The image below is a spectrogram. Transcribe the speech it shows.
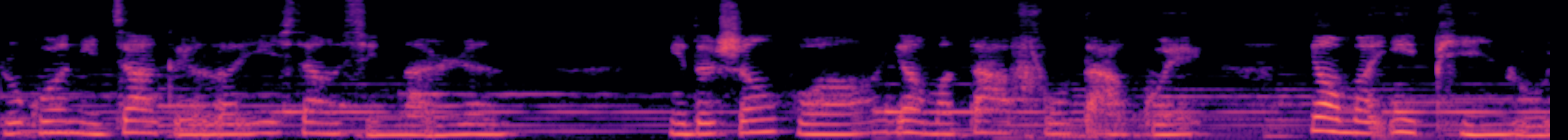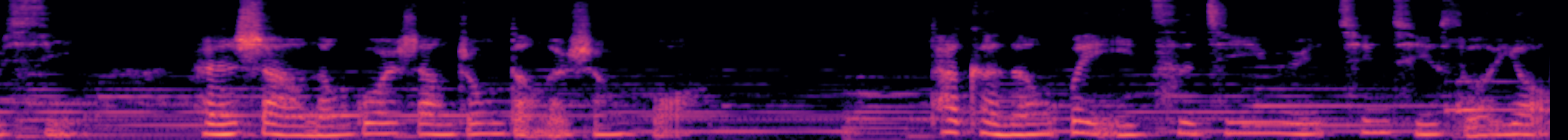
如果你嫁给了意象型男人，你的生活要么大富大贵，要么一贫如洗。很少能过上中等的生活。他可能为一次机遇倾其所有，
